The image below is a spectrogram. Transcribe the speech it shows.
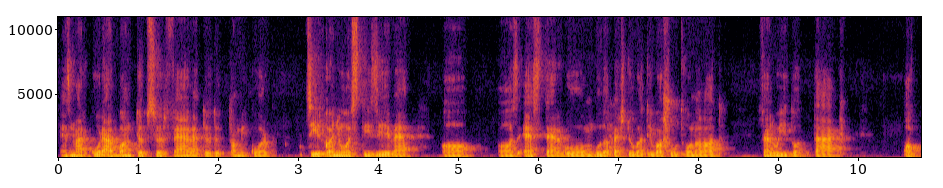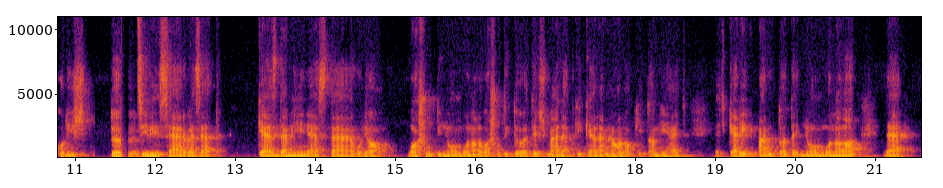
Ez már korábban többször felvetődött, amikor cirka 8-10 éve a, az Esztergom Budapest nyugati vasútvonalat felújították, akkor is több civil szervezet kezdeményezte, hogy a vasúti nyomvonal, a vasúti töltés mellett ki kellene alakítani egy, egy kerékpárutat, egy nyomvonalat, de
